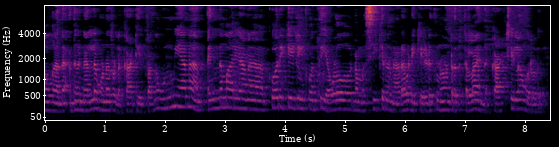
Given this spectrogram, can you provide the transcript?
அவங்க அந்த அந்த நல்ல உணர்வில் காட்டியிருப்பாங்க. உண்மையான அந்த- இந்த மாதிரியான கோரிக்கைகளுக்கு வந்து எவ்வளோ நம்ம சீக்கிரம் நடவடிக்கை எடுக்கணுன்றதுக்கெல்லாம் இந்த காட்சியெல்லாம் ஒரு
